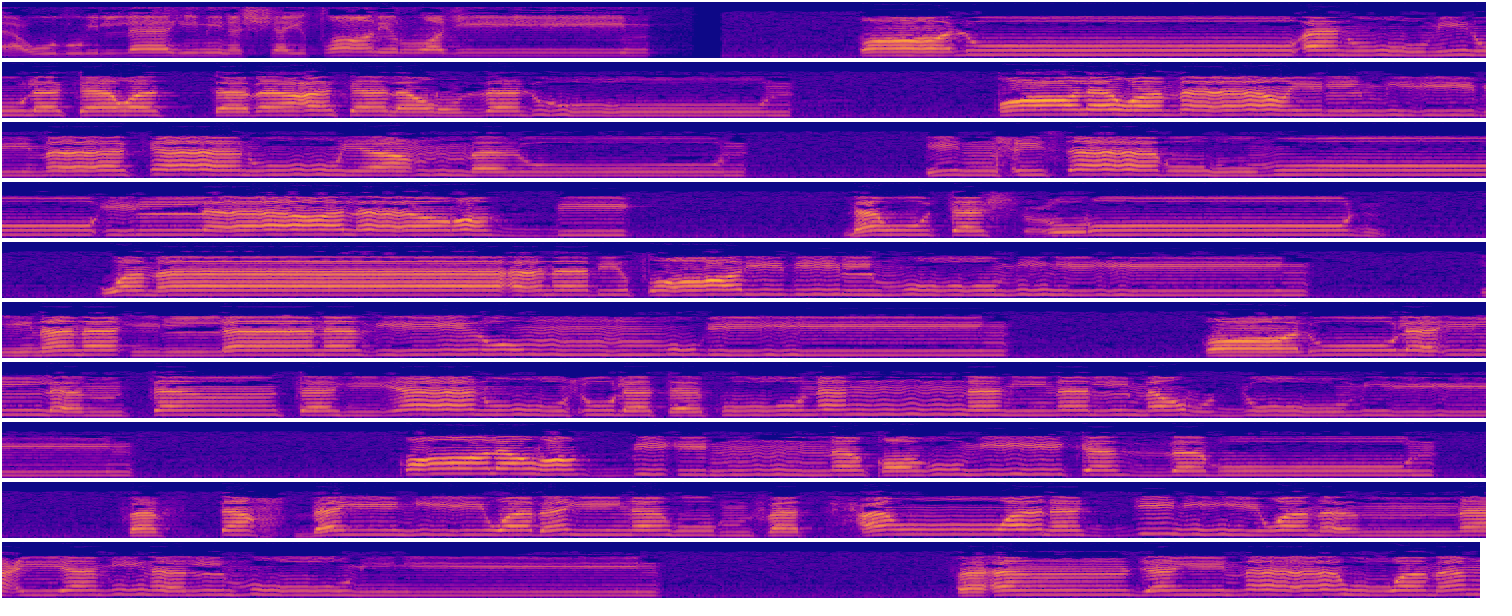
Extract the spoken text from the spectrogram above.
أعوذ بالله من الشيطان الرجيم. قالوا أنؤمن لك واتبعك الأرذلون. قال وما علمي بما كانوا يعملون. إن حسابهم إلا على ربي لو تشعرون وما أنا بطارد المؤمنين إن أنا إلا نذير مبين قالوا لئن لم تنته يا نوح لتكونن من المرجومين قال رب إن قومي كذبون فافتح بيني وبينهم فتحا ونجني ومن معي من المؤمنين فأنجيناه ومن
